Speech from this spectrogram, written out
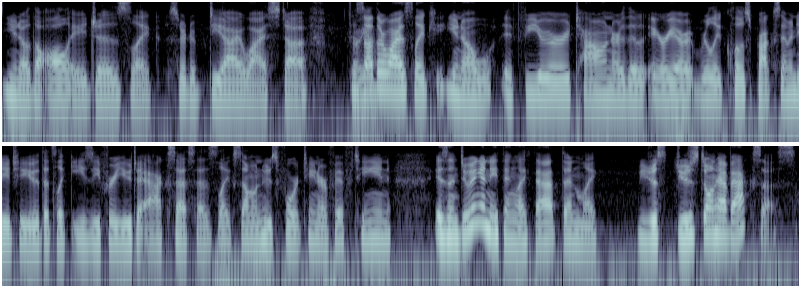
you know the all ages like sort of DIY stuff. Oh, because yeah. otherwise, like you know, if your town or the area really close proximity to you, that's like easy for you to access as like someone who's 14 or 15, isn't doing anything like that, then like you just you just don't have access.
